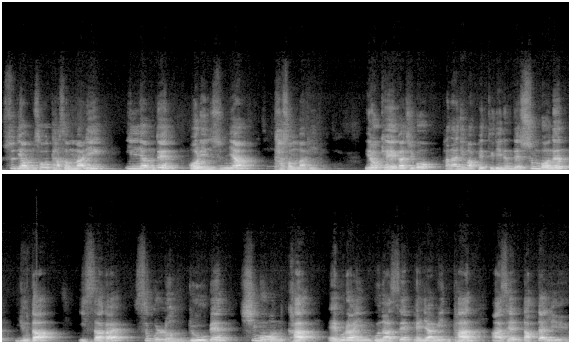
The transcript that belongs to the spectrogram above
수렴소 다섯 마리, 1년 된 어린 순양 다섯 마리 이렇게 해가지고 하나님 앞에 드리는데 순번은 유다, 이사갈, 스불론, 루벤, 시므온, 갓, 에브라임, 문하세, 베냐민, 단, 아셀, 납달리예요.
